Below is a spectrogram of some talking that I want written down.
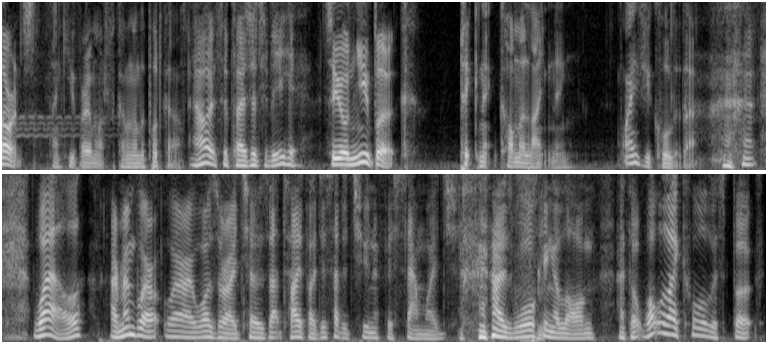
Laurence, thank you very much for coming on the podcast. Oh, it's a pleasure to be here. So your new book, Picnic, comma Lightning, Why have you called it that? Well, I remember where, where I was where I chose that title. I just had a tuna fish sandwich. I was walking along. I thought, what will I call this book?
